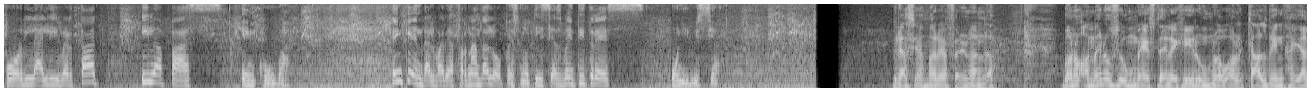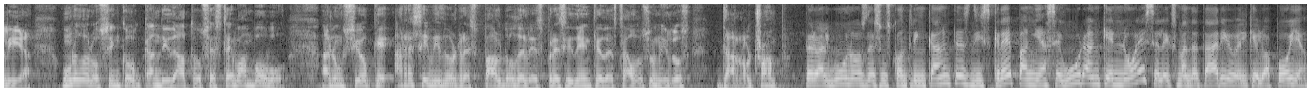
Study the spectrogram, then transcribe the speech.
por la libertad y la paz en Cuba. En Kendall, María Fernanda López, Noticias 23, Univisión. Gracias, María Fernanda. Bueno, a menos de un mes de elegir un nuevo alcalde en Jayalía, uno de los cinco candidatos, Esteban Bobo, anunció que ha recibido el respaldo del expresidente de Estados Unidos, Donald Trump. Pero algunos de sus contrincantes discrepan y aseguran que no es el exmandatario el que lo apoya.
